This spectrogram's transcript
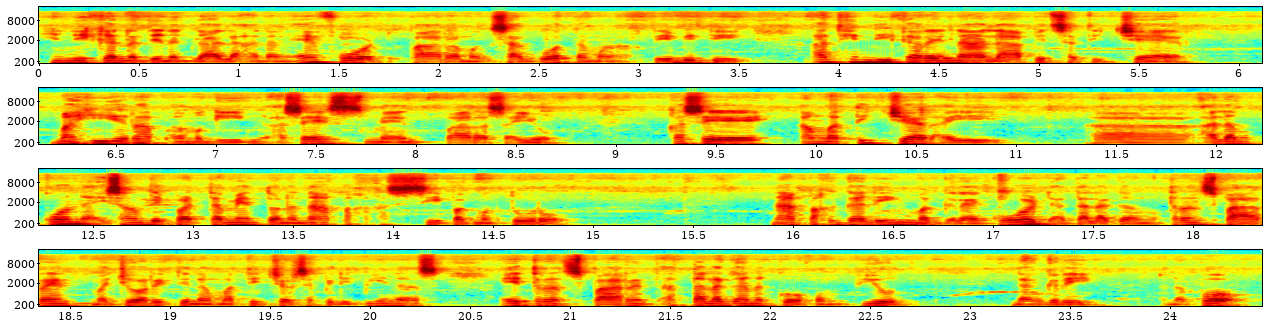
hindi ka na din ng effort para magsagot ng mga activity at hindi ka rin nalapit sa teacher. Mahirap ang magiging assessment para sa iyo. Kasi ang math teacher ay ah, alam ko na isang departamento na napakasipag magturo napakagaling mag-record at talagang transparent. Majority ng mga teacher sa Pilipinas ay transparent at talagang nagko-compute ng grade. Ano po?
